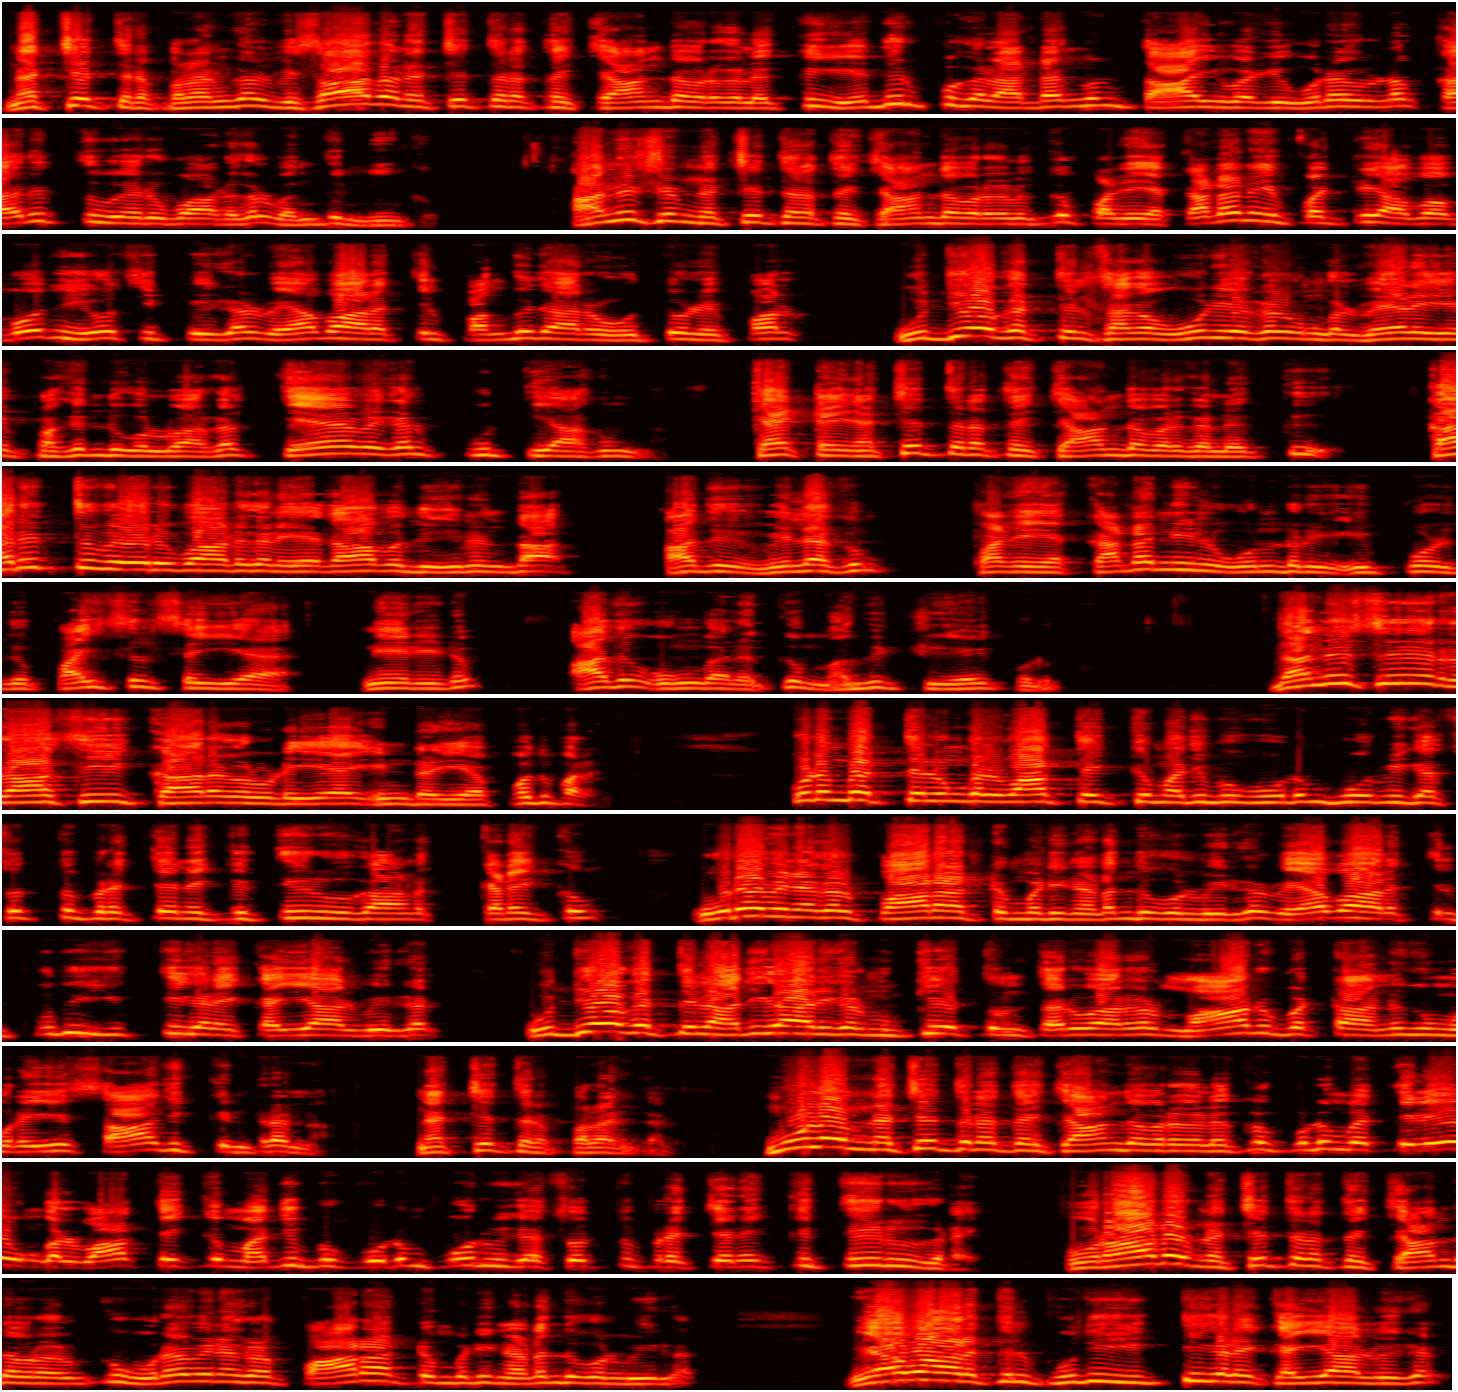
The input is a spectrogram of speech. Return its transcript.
நட்சத்திர பலன்கள் விசாக நட்சத்திரத்தை சார்ந்தவர்களுக்கு எதிர்ப்புகள் அடங்கும். தாய் வழி உறவினருடன் கருத்து வேறுபாடுகள் வந்து நீங்கும். அனுஷம் நட்சத்திரத்தை சார்ந்தவர்களுக்கு பழைய கடனை பற்றி அவ்வப்போது யோசிப்பீர்கள். வியாபாரத்தில் பங்குதாரர் ஒத்துழைப்பால் உத்தியோகத்தில் சக ஊழியர்கள் உங்கள் வேலையை பகிர்ந்து கொள்வார்கள். தேவைகள் பூர்த்தியாகும். கேட்டை நட்சத்திரத்தை சார்ந்தவர்களுக்கு கருத்து வேறுபாடுகள் ஏதாவது இருந்தால் அது விலகும். பழைய கடனில் ஒன்று இப்பொழுது பைசல் செய்ய நேரிடும். அது உங்களுக்கு மகிழ்ச்சியை கொடுக்கும். தனுசு ராசிக்காரர்களுடைய இன்றைய பொது பலன். குடும்பத்தில் உங்கள் வார்த்தைக்கு மதிப்பு கூடும். பூர்வீக சொத்து பிரச்சனைக்கு தீர்வு காண கிடைக்கும். உறவினர்கள் பாராட்டும்படி நடந்து கொள்வீர்கள். வியாபாரத்தில் புது யுக்திகளை கையாள்வீர்கள். உத்தியோகத்தில் அதிகாரிகள் முக்கியத்துவம் தருவார்கள். மாறுபட்ட அணுகுமுறையை சாதிக்கின்றன. நட்சத்திர பலன்கள். மூலம் நட்சத்திரத்தை சார்ந்தவர்களுக்கு குடும்பத்திலே உங்கள் வார்த்தைக்கு மதிப்பு கூடும் பூர்வீக சொத்து பிரச்சனைக்கு தீர்வு கிடைக்கும். புராடம் நட்சத்திரத்தை சார்ந்தவர்களுக்கு உறவினர்கள் பாராட்டும்படி நடந்து கொள்வீர்கள். வியாபாரத்தில் புதிய யுக்திகளை கையாள்வீர்கள்.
